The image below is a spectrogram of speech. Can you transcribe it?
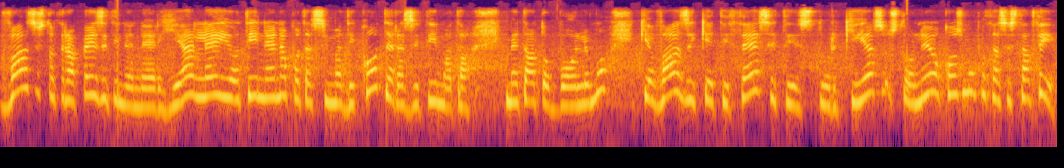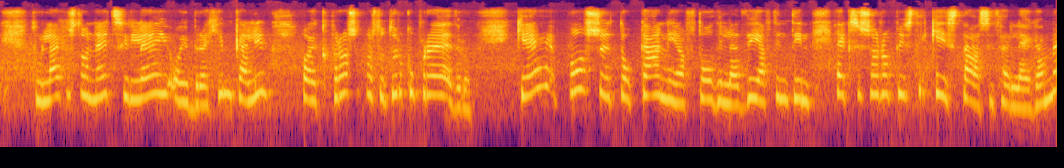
βάζει στο τραπέζι την ενέργεια, λέει ότι είναι ένα από τα σημαντικότερα ζητήματα μετά τον πόλεμο και βάζει και τη θέση της Τουρκίας στο νέο κόσμο που θα συσταθεί. Τουλάχιστον έτσι λέει ο Ιμπραχήμ Καλίν, ο εκπρόσωπος του Τούρκου Προέδρου. Και πώς το κάνει αυτό, δηλαδή αυτήν την εξισορροπιστική στάση θα λέγαμε,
